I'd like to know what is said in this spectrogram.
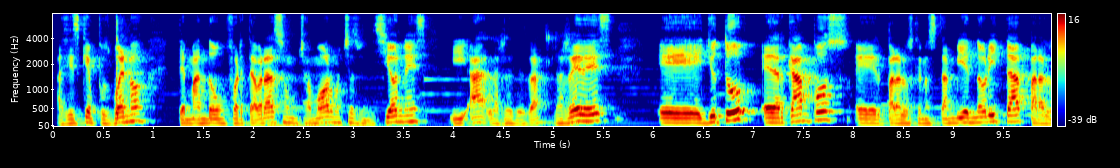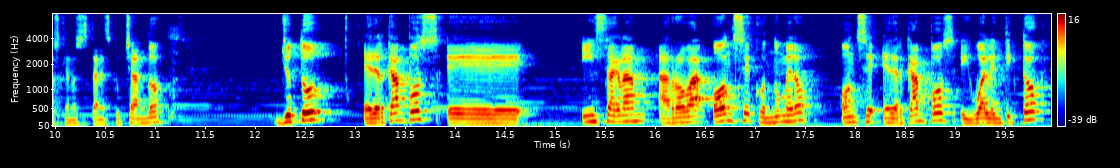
Así es que, pues bueno, te mando un fuerte abrazo, mucho amor, muchas bendiciones y, ah, las redes, ¿va? Las redes. Eh, YouTube, Eder Campos, eh, para los que nos están viendo ahorita, para los que nos están escuchando. YouTube, Eder Campos, eh, Instagram, arroba 11 con número 11 Eder Campos, igual en TikTok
